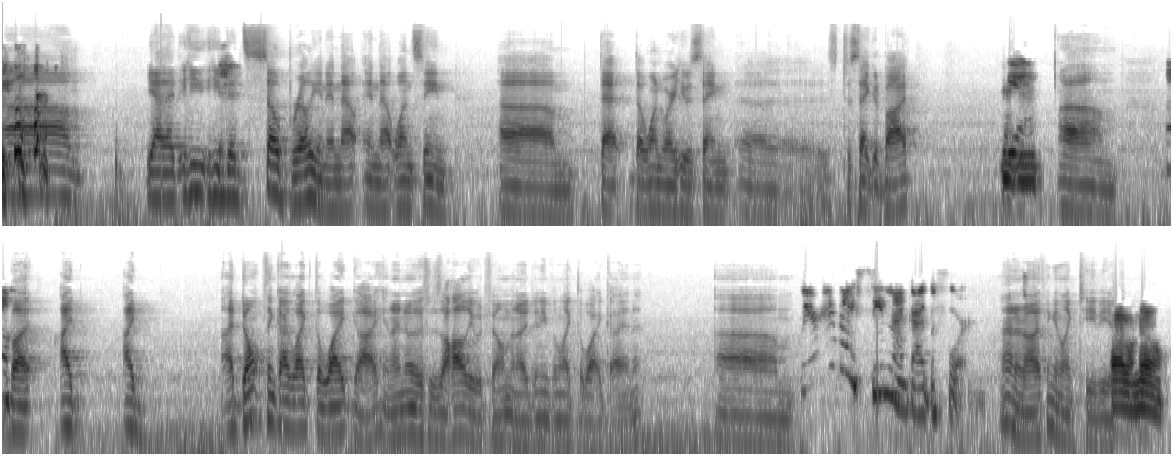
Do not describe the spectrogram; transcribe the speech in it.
um, yeah, he, he did so brilliant in that in that one scene. Um, that the one where he was saying uh, to say goodbye. Yeah. Um, Oh. but I I I don't think I like the white guy, and I know this is a Hollywood film, and I didn't even like the white guy in it. Um, Where have I seen that guy before? I don't know. I think in like TV. I don't know.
